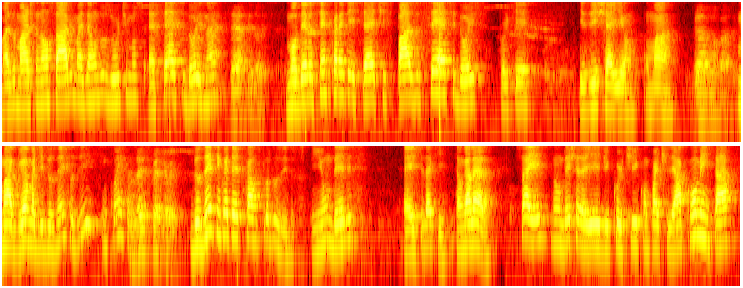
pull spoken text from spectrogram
Mas o Márcio não sabe, mas é um dos últimos, é CS2, né? CS2. Modelo 147, espaço CS2, porque existe aí uma gama, uma gama de 250? 258. 258 carros produzidos. E um deles é esse daqui. Então, galera, isso aí, não deixa aí de curtir, compartilhar, comentar.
